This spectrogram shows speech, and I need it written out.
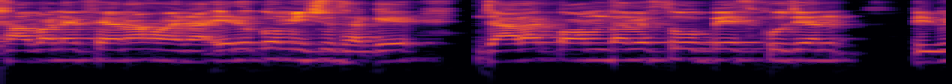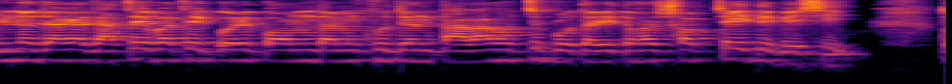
সাবানে ফেনা হয় না, এরকম ইস্যু থাকে। যারা কম দামে সোপ বেস খুঁজেন বিভিন্ন জায়গায় যাচাই বাছাই করে কম দাম খুঁজেন, তারা হচ্ছে প্রতারিত হয় সবচাইতে বেশি। তো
